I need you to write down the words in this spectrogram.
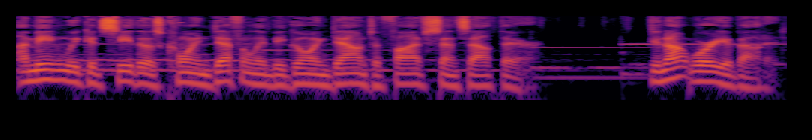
I mean we could see Dogecoin definitely be going down to 5 cents out there. Do not worry about it.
